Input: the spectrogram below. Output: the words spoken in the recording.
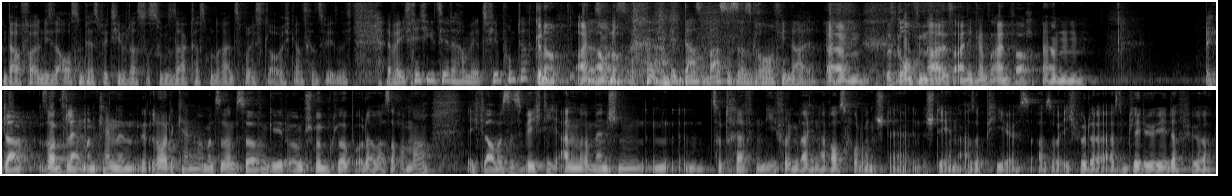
Und da vor allem diese Außenperspektive, das, was du gesagt hast, mit reinzubringen, ist, glaube ich, ganz, ganz wesentlich. Äh, wenn ich richtig gezählt habe, haben wir jetzt vier Punkte. Genau, einen das haben wir noch. das, was ist das Grand Finale? Ähm, das Grand Finale ist eigentlich ganz einfach. Ähm, ich glaube, sonst lernt man kennen, Leute kennen, wenn man zusammen surfen geht oder im Schwimmclub oder was auch immer. Ich glaube, es ist wichtig, andere Menschen zu treffen, die vor den gleichen Herausforderungen stehen, also Peers. Also ich würde als ein Plädoyer dafür,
